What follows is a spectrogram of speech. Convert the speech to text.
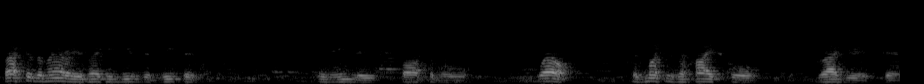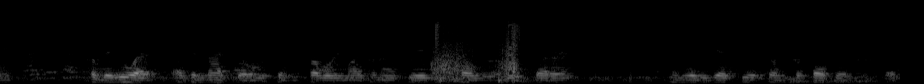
Fact of the matter is I can give the deepest in English possible, well, as much as the high school graduates can from the US, I can match those and probably my pronunciation is probably a bit better than what you get here from professors and.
